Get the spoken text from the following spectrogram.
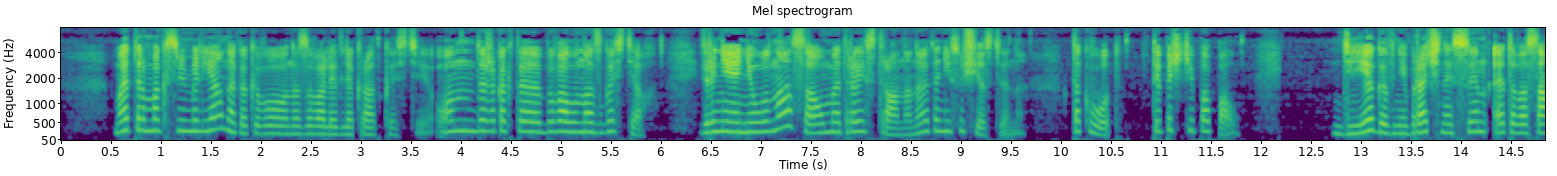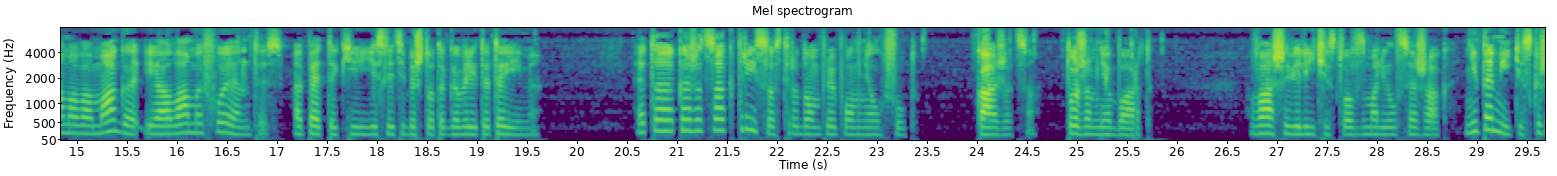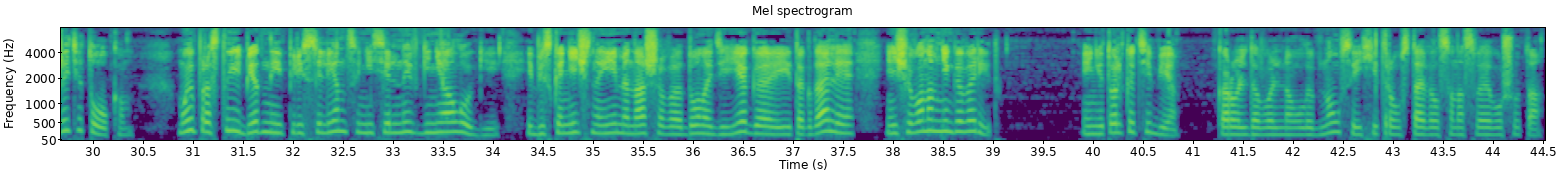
Мэтр Максимилиано, как его называли для краткости, он даже как-то бывал у нас в гостях. Вернее, не у нас, а у мэтра Истрана, но это несущественно. Так вот, ты почти попал. Диего – внебрачный сын этого самого мага и Аламы Фуэнтес. Опять-таки, если тебе что-то говорит это имя. Это, кажется, актриса, с трудом припомнил Шут. Кажется. Тоже мне Барт. Ваше Величество, взмолился Жак, не томите, скажите толком. Мы, простые бедные переселенцы, не сильны в генеалогии, и бесконечное имя нашего Дона Диего и так далее ничего нам не говорит. И не только тебе. Король довольно улыбнулся и хитро уставился на своего шута.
